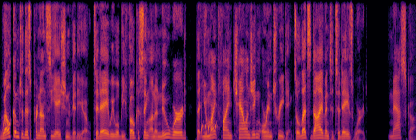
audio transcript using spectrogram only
Welcome to this pronunciation video. Today we will be focusing on a new word that you might find challenging or intriguing. So let's dive into today's word. NASCAR,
